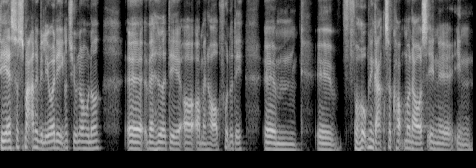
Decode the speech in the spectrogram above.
det er så smart, at vi lever i det 21. århundrede. Øh, hvad hedder det? Og, og man har opfundet det. Øhm, øh, forhåbentlig en gang, så kommer der også en, øh, en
